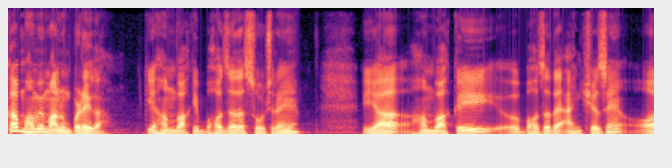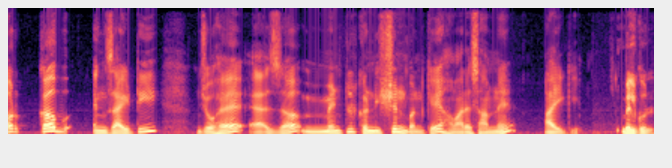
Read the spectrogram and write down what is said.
कब हमें मालूम पड़ेगा कि हम वाकई बहुत ज़्यादा सोच रहे हैं? या हम वाकई बहुत ज़्यादा एंशियस हैं और कब एंजाइटी जो है एज अ मेंटल कंडीशन बन के हमारे सामने आएगी बिल्कुल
